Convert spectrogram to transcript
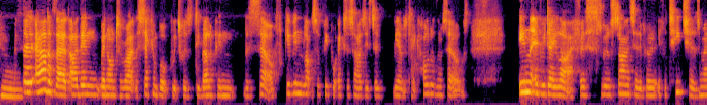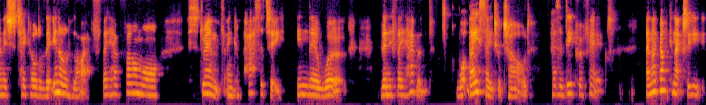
Mm. So out of that, I then went on to write the second book, which was developing the self, giving lots of people exercises to be able to take hold of themselves in everyday life. As Rudolf Steiner said, if a, if a teacher's managed to take hold of their inner life, they have far more strength and capacity in their work than if they haven't. What they say to a child has a deeper effect. And I, I can actually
